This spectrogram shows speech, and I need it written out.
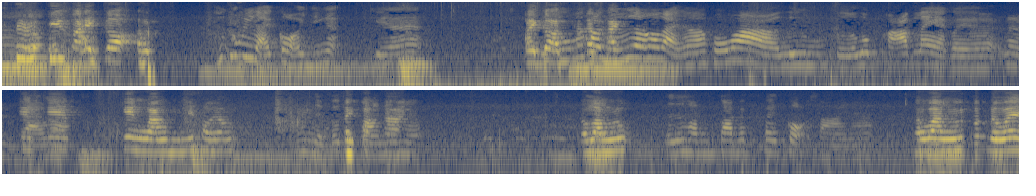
นะที่ไปเกาะก็มีหลายเกาะจริงๆอะโอเคนะ ไปเกาะดูไม่ค่อยรู้เรื่องเท่าไหร่นะเพราะว่าลืมเผลอลบคาร์ดแรกเลยฮะน่าเสียเก่ดางยมากเก่งวางดินให้เขายังเดี๋ยวไปดูตอนนี้นะระวังลูกเราจะทำการไปไปเกาะทรายนะฮะระวังลูกนะเว้ย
